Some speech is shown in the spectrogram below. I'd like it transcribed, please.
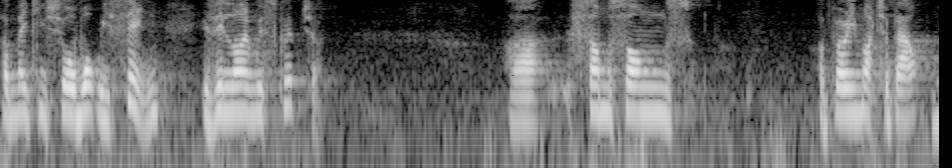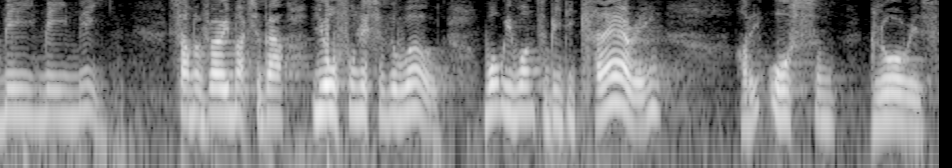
of making sure what we sing is in line with Scripture. Uh, some songs are very much about me, me, me. Some are very much about the awfulness of the world. What we want to be declaring are the awesome glories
